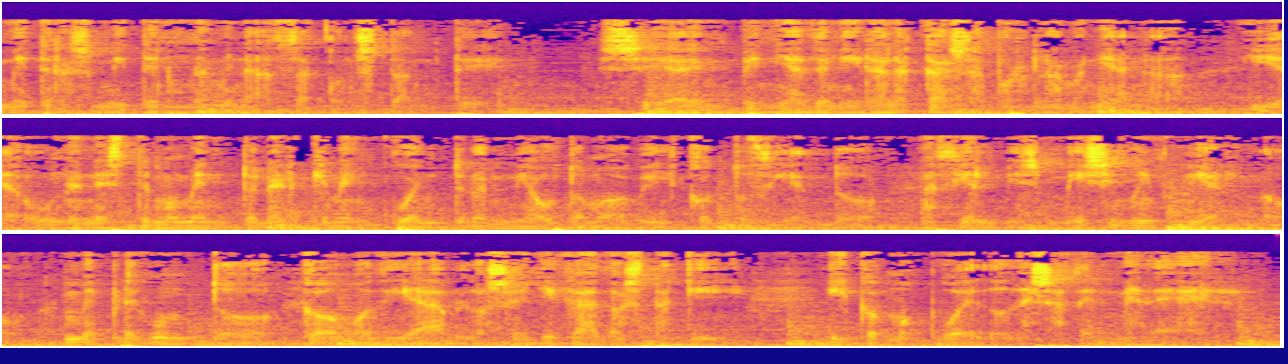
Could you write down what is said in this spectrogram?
me transmiten una amenaza constante. Se ha empeñado en ir a la casa por la mañana y aún en este momento en el que me encuentro en mi automóvil conduciendo hacia el mismísimo infierno, me pregunto cómo diablos he llegado hasta aquí y cómo puedo deshacerme de él.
